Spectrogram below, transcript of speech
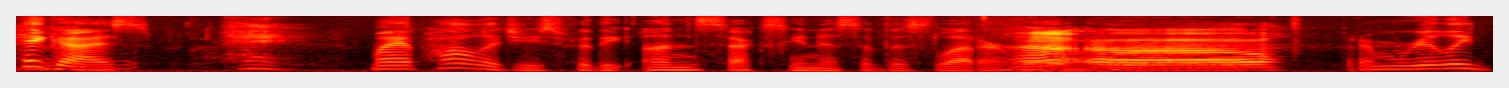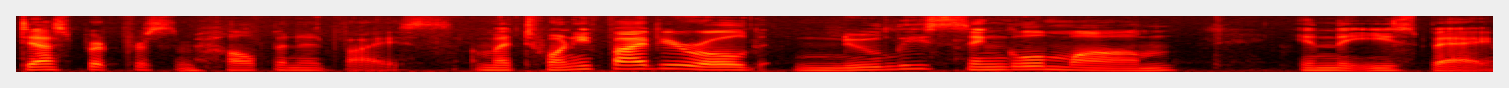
hey guys, Hey. my apologies for the unsexiness of this letter. Uh oh. but I'm really desperate for some help and advice. I'm a 25 year old newly single mom in the East Bay.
